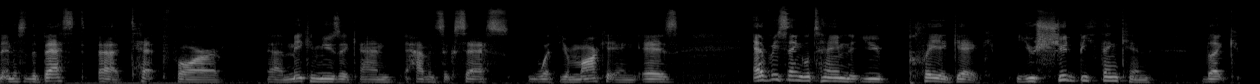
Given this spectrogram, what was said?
and this is the best uh, tip for uh, making music and having success with your marketing is every single time that you play a gig you should be thinking like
